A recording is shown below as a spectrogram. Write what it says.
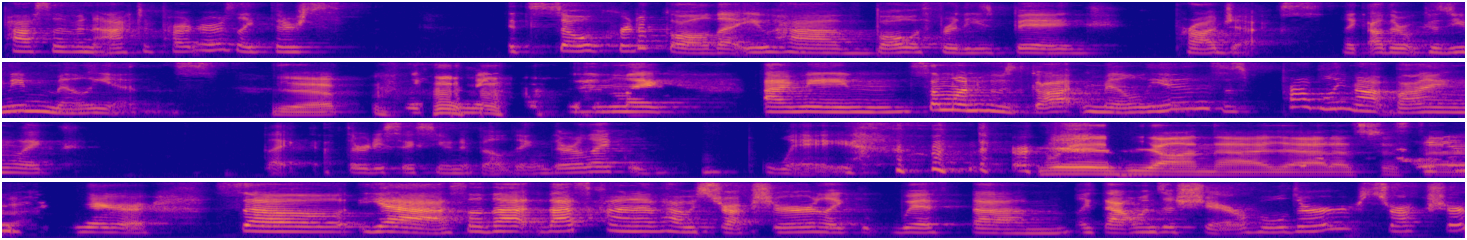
passive and active partners, like there's it's so critical that you have both for these big projects like other because you need millions yep and like i mean someone who's got millions is probably not buying like like a 36 unit building. They're like way way beyond that. Yeah that's just a... bigger so yeah so that that's kind of how we structure like with um like that one's a shareholder structure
